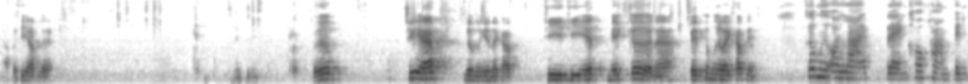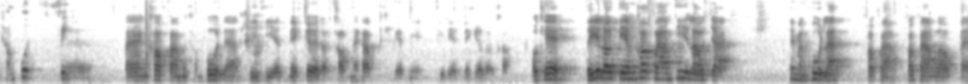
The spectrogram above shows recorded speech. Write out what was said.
เอาไปที่แอปเลยนี่ทีนี้ปึ๊บชื่อแอปเริ่มตรงนี้นะครับ TTS Maker นะ เป็นเครื่องมืออะไรครับเนี่ย เครื่องมือออนไลน์แปลงข้อความเป็นคำพูดฟรีเอ่อแปลงข้อความเป็นคำพูดนะ ttsmaker.com นะครับเว็บนี้ ttsmaker.com โอเคทีนี้เราเตรียมข้อความที่เราจะให้มันพูดละข้อความข้อความเราแปล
